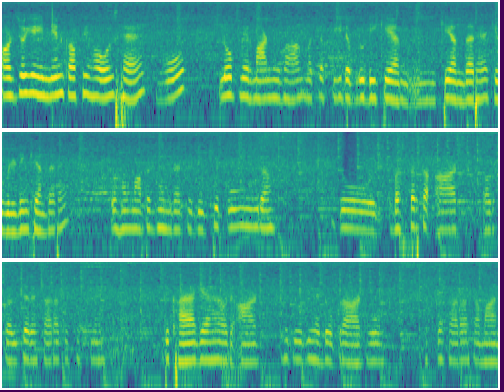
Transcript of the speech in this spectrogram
और जो ये इंडियन कॉफ़ी हाउस है वो लोक निर्माण विभाग मतलब पीडब्ल्यूडी के अं, के अंदर है कि बिल्डिंग के अंदर है। तो हम वहाँ पे घूम रहे थे। देखिए पूरा जो बस्तर का आर्ट और कल्चर है सारा कुछ उसमें दिखाया गया है और आर्ट जो भी है डोकरा आर्ट वो उसका सारा सामान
